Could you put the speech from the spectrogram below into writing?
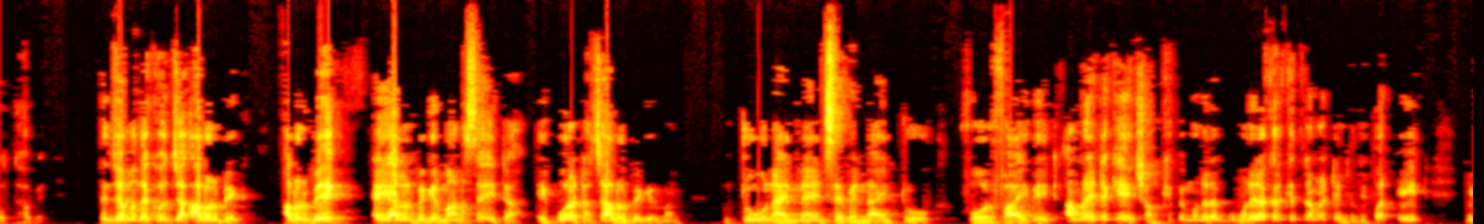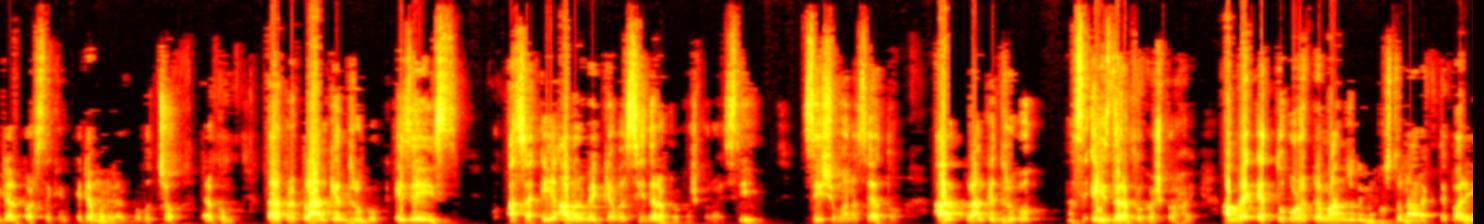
করতে হবে। যেমন দেখো যে আলোর বেগ আলোর বেগ, এই আলোর বেগের মান আছে এটা এই পুরাটা হচ্ছে আলোর বেগের মান। Two nine nine seven nine two four five eight আমরা এটাকে সংক্ষেপে মনে রাখব। মনে রাখার ক্ষেত্রে আমরা ten to the power eight metre per second, এটা মনে রাখব, বুঝছ? এরকম। তারপরে প্লাঙ্কের ধ্রুবক, এই যে আচ্ছা এই আলোর বেগকে আবার সি দ্বারা প্রকাশ করা হয় সি সি সমান আছে এত। আর প্লাঙ্কের ধ্রুবক এইচ দ্বারা প্রকাশ করা হয়। আমরা এত বড় একটা মান যদি মুখস্থ না রাখতে পারি,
